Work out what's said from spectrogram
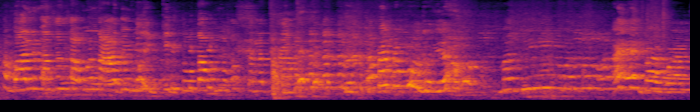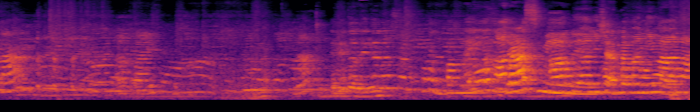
Kabali na sa sabon na ate mo ikituta ko nung kasalat ka. Kapag na po yaw. Madi, Ay, ay, bago ata. Dito, dito na sa Banglo. Jasmine. Ate, ano siya naman ni Hana?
